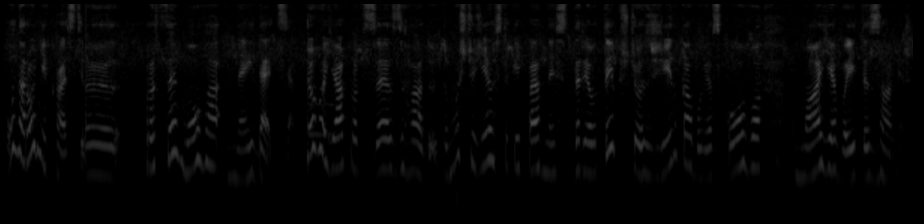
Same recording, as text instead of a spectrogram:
У народній касті е, про це мова не йдеться. Чого я про це згадую? Тому що є ось такий певний стереотип, що жінка обов'язково має вийти заміж.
